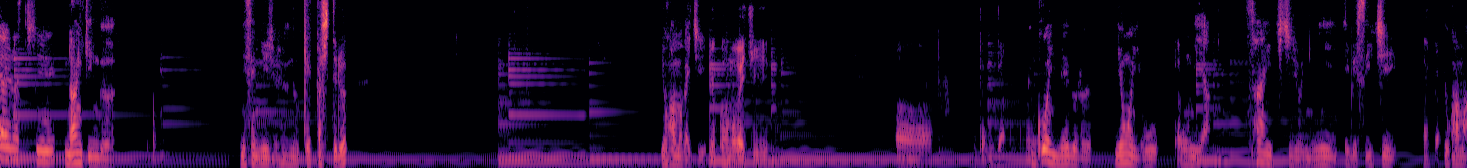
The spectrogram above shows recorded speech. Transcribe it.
たい街ランキング。2020の結果知ってる？横浜が1位。横浜が1位。ああ、見た見た。うん。5位目黒、4位大大宮、3位吉祥寺、2位恵比寿、1位。なんか、横浜、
